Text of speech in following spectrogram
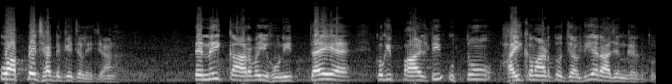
ਉਹ ਆਪੇ ਛੱਡ ਕੇ ਚਲੇ ਜਾਣ। ਤੇ ਨਹੀਂ ਕਾਰਵਾਈ ਹੋਣੀ ਤੈਅ ਹੈ ਕਿਉਂਕਿ ਪਾਰਟੀ ਉੱਤੋਂ ਹਾਈ ਕਮਾਂਡ ਤੋਂ ਚੱਲਦੀ ਹੈ ਰਾਜਨ ਗਰਗ ਤੋਂ।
